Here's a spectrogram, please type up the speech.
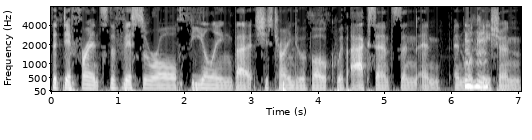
the difference, the visceral feeling that she's trying to evoke with accents and and and mm-hmm. location.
